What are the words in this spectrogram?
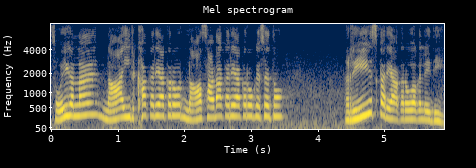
ਸੋਈ ਗੱਲਾਂ ਹੈ। ਨਾ ਈਰਖਾ ਕਰਿਆ ਕਰੋ, ਨਾ ਸਾੜਾ ਕਰਿਆ ਕਰੋ ਕਿਸੇ ਤੋਂ। ਰੀਸ ਕਰਿਆ ਕਰੋ ਅਗਲੇ ਦੀ।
